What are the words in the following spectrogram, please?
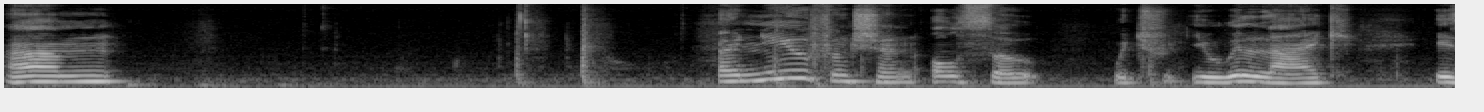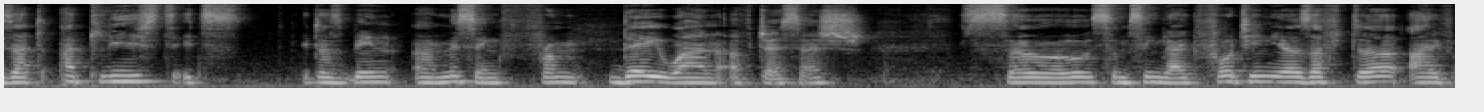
Um, a new function also which you will like is that at least it's it has been uh, missing from day one of JSesh so something like 14 years after I've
